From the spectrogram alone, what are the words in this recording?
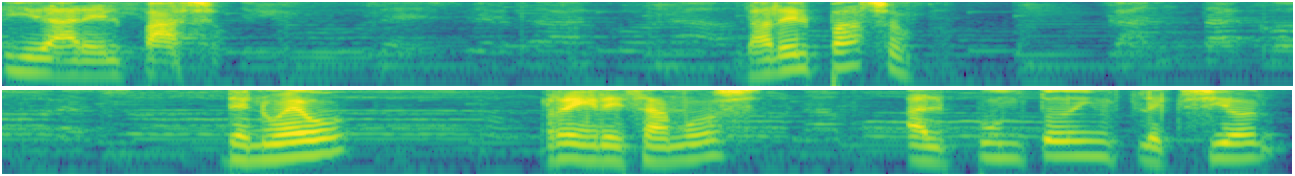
Y dar el paso. Dar el paso. De nuevo, regresamos al punto de inflexión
